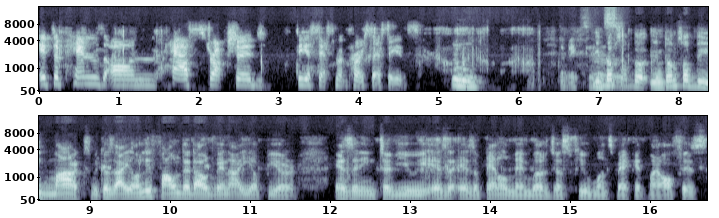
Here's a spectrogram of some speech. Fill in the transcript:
it depends on how structured the assessment process is. Mm. That makes sense. In terms of the in terms of the marks, because I only found that out when I appear as an interviewee, as a, as a panel member, just few months back at my office,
